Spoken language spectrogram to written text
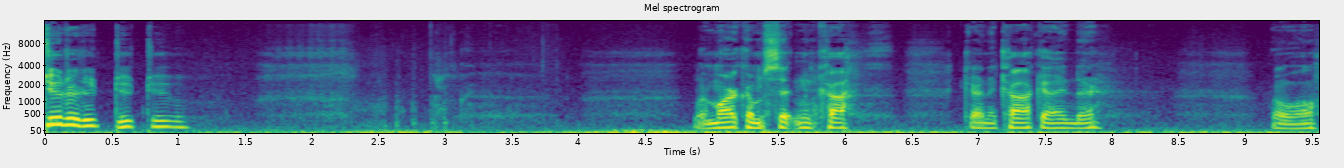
Do do do do do. My Marcum sitting kind of cockeyed there. Oh well.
